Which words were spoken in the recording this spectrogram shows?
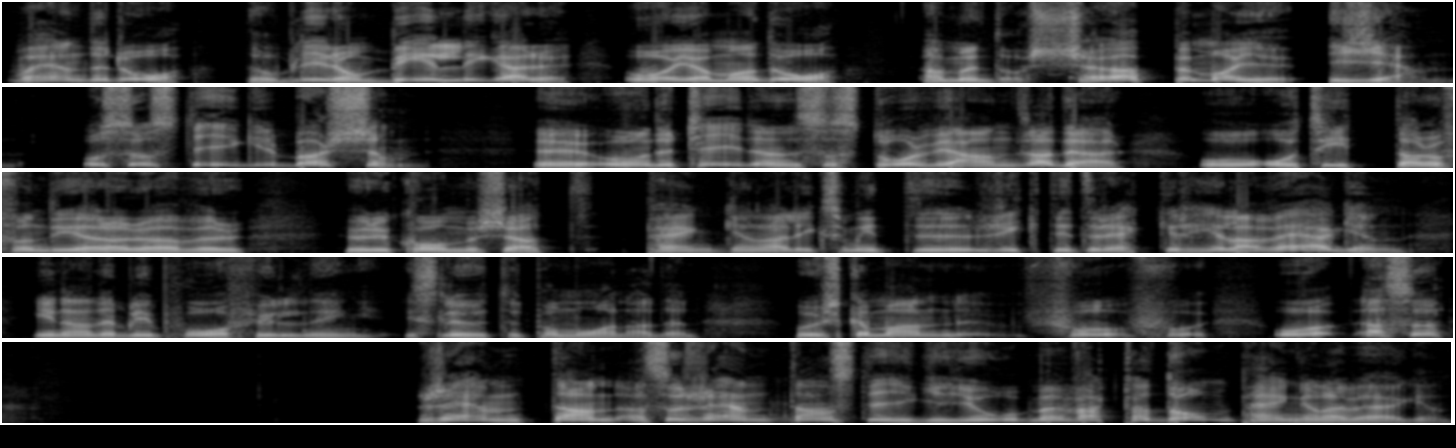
Vad händer då? Då blir de billigare. Och vad gör man då? Ja, men då köper man ju igen. Och så stiger börsen. Eh, och under tiden så står vi andra där och, och tittar och funderar över hur det kommer sig att pengarna liksom inte riktigt räcker hela vägen innan det blir påfyllning i slutet på månaden. Och hur ska man få... få och alltså, Räntan, alltså räntan stiger, jo men vart tar de pengarna vägen?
